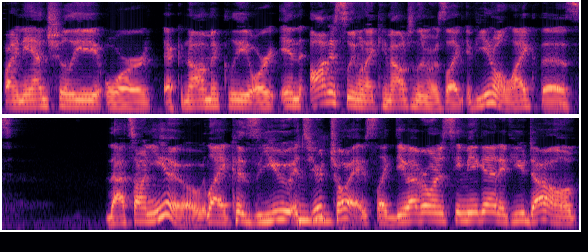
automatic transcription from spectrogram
financially or economically or in honestly when I came out to them it was like if you don't like this that's on you. Like, cause you, it's Mm-hmm. your choice. Like, do you ever want to see me again? If you don't,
